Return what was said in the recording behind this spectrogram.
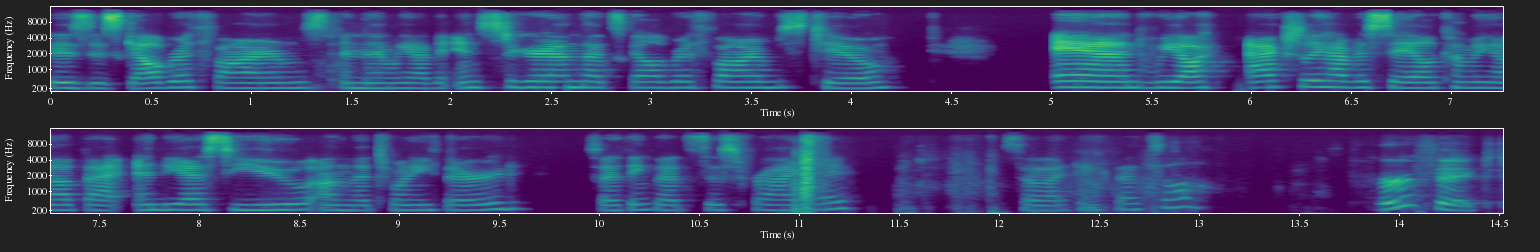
his is Galbreath Farms. And then we have an Instagram that's Galbreath Farms too. And we actually have a sale coming up at NDSU on the 23rd. So I think that's this Friday. So I think that's all. Perfect.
